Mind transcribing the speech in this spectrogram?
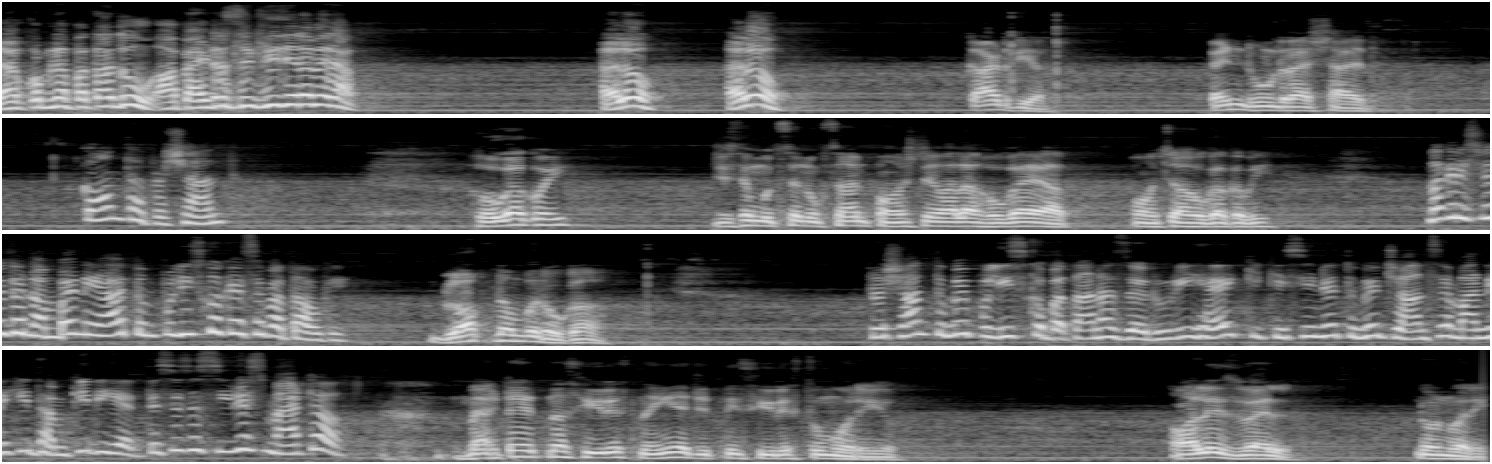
मैं आपको अपना पता दूँ? आप एड्रेस लिख लीजिए ना मेरा। Hello hello. काट दिया। पेन ढूंढ रहा है शायद। कौन था प्रशांत? होगा कोई। जिसे मुझसे नुकसान पहुँचने वाला होगा या पहुँचा होगा कभी। मगर इसमें तो नंबर नहीं आया तुम पुलिस को कैसे बताओगे? ब्लॉक नंबर होगा। प्रशांत तुम्हें पुलिस को बताना ज़रूरी है कि किसी ने तुम्हें जान से मारने की धमकी दी है। This is a serious matter matter इतना सीरियस नहीं है जितनी सीरियस तुम हो रही हो। All is well don't worry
